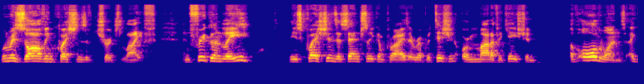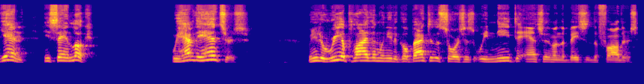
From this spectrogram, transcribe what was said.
when resolving questions of church life. And frequently, these questions essentially comprise a repetition or modification of old ones. Again, he's saying, look, we have the answers. We need to reapply them. We need to go back to the sources. We need to answer them on the basis of the fathers.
